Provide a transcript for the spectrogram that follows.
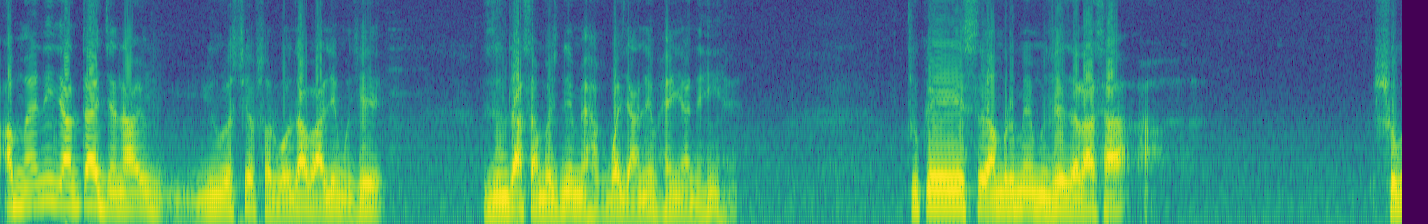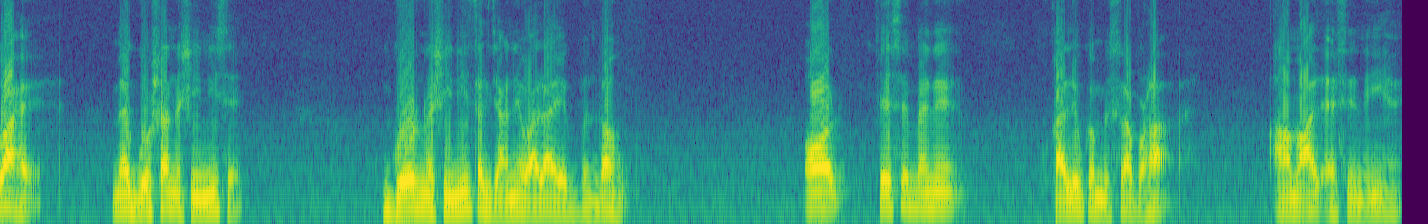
अब मैं नहीं जानता है जना यूनिवर्सिटी ऑफ़ सरगोदा वाले मुझे ज़िंदा समझने में हकबा जानब हैं या नहीं हैं। चूँकि इस अम्र में मुझे ज़रा सा शुबा है। मैं गोशा नशीनी से, गोर नशीनी तक जाने वाला एक बंदा हूँ। और जैसे मैंने गालिब का मिसरा पढ़ा, आमाल ऐसे नहीं हैं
